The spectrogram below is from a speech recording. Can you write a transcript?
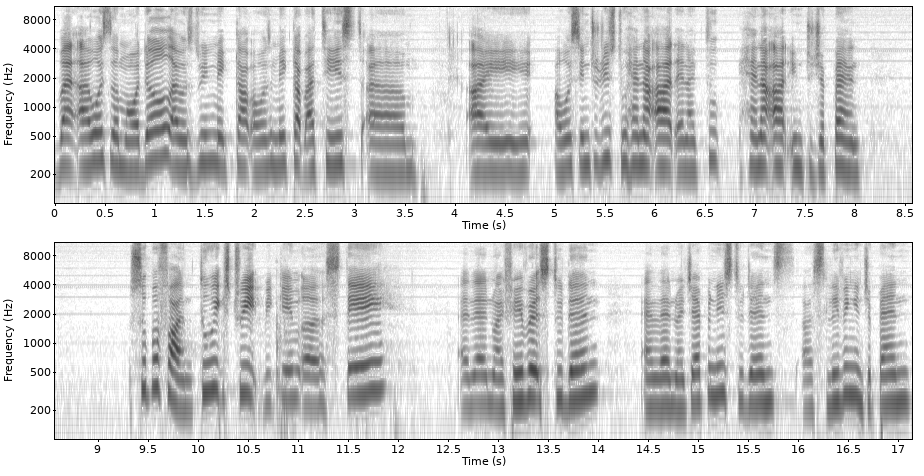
but I was a model, I was doing makeup, I was a makeup artist. Um, I, I was introduced to henna art and I took henna art into Japan. Super fun, two weeks trip became a stay, and then my favorite student, and then my Japanese students, was living in Japan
